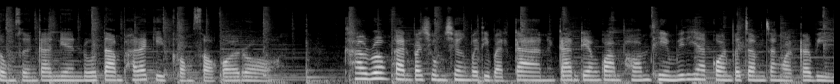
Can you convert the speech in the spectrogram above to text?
ส่งเสริมการเรียนรู้ตามภารกิจของสกร เข้าร่วมการประชุมเชิงปฏิบัติการ การเตรียมความพร้อมทีมวิทยากรประจำจังหวัดกระบี่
